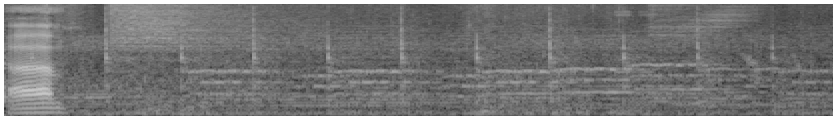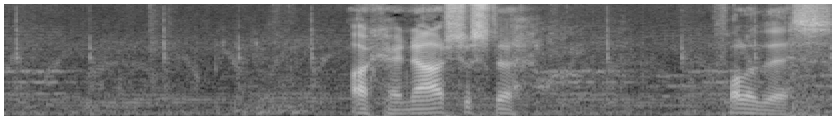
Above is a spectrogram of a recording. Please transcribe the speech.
Um, okay, now it's just to follow this.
